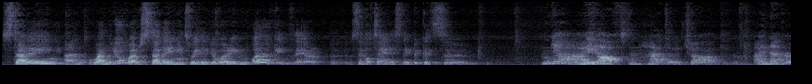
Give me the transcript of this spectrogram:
studying and when you were studying in Sweden you were even working there uh, simultaneously because uh, Yeah, I often had a job. I never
